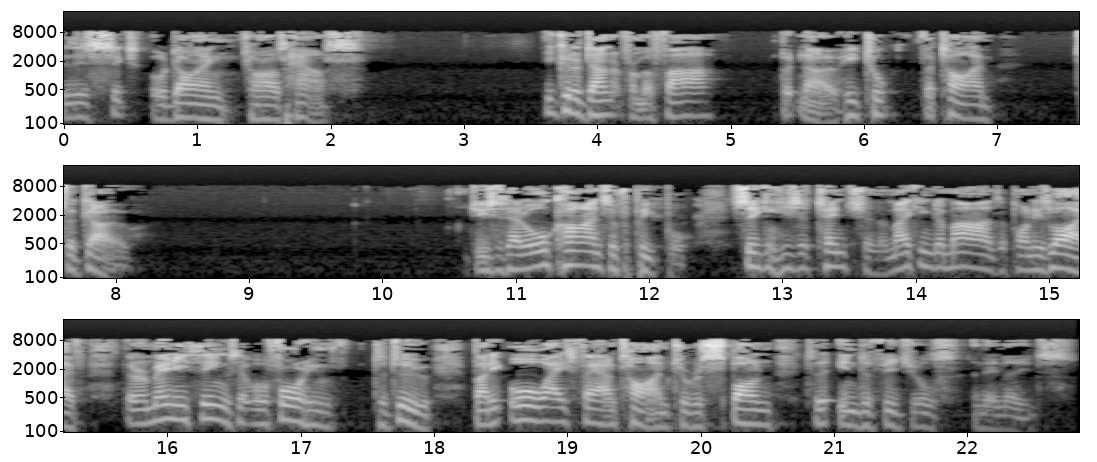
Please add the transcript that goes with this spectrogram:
to this sick or dying child's house. He could have done it from afar, but no, he took the time to go. Jesus had all kinds of people seeking his attention and making demands upon his life. There are many things that were for him to do, but he always found time to respond to individuals and their needs.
